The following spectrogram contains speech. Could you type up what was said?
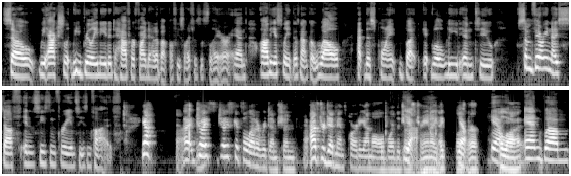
So we actually we really needed to have her find out about Buffy's life as a Slayer, and obviously it does not go well at this point, but it will lead into some very nice stuff in season three and season five. Yeah. Yeah. Uh, Joyce Joyce gets a lot of redemption Yeah. after Dead Man's Party. I'm all aboard the Joyce Yeah. train. I, I love Yeah. her yeah, a lot. And um,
